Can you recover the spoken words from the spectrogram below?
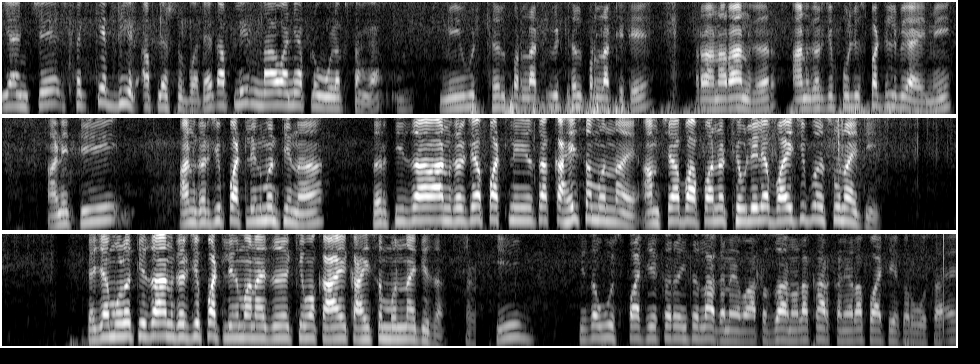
यांचे सख्खे धीर आपल्यासोबत आहेत. आपली नाव आणि आपलं ओळख सांगा. मी विठ्ठल प्रलाट विठ्ठल प्रलाट तिथे राहणार अनगर अनगरचे पोलीस पाटील बी आहे मी. आणि ती अनगरची पाटलीन म्हणते ना तर तिचा अनगरच्या पाटलीचा काही संबंध नाही. आमच्या बापानं ठेवलेल्या बाईची पण सून आहे ती. त्याच्यामुळं तिचा अनगरची पाटलीन म्हणायचं किंवा काय काही संबंध नाही तिचा. ही तिचा ऊस पाच एकर इथं लागण आहे बा. आता जाणाला कारखान्याला पाच एकर ऊस आहे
